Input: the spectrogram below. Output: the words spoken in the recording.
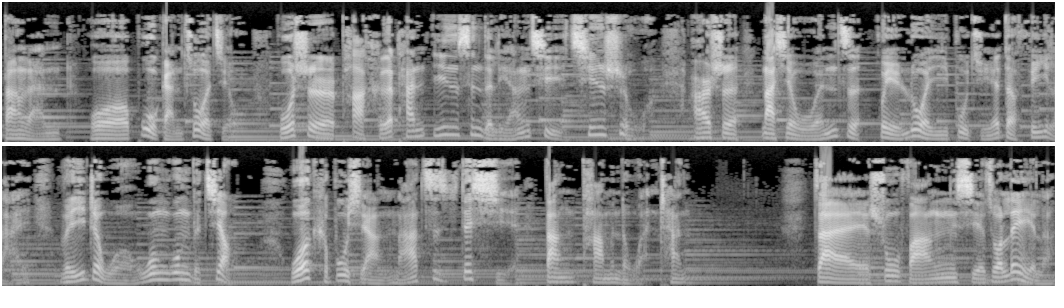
当然，我不敢坐久，不是怕河滩阴森的凉气侵蚀我，而是那些蚊子会络绎不绝的飞来，围着我嗡嗡的叫。我可不想拿自己的血当他们的晚餐。在书房写作累了，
